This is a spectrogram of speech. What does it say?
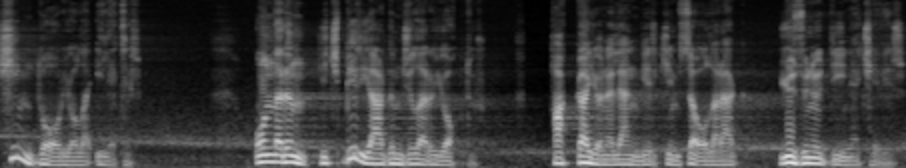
kim doğru yola iletir? Onların hiçbir yardımcıları yoktur. Hakka yönelen bir kimse olarak yüzünü dine çevir.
